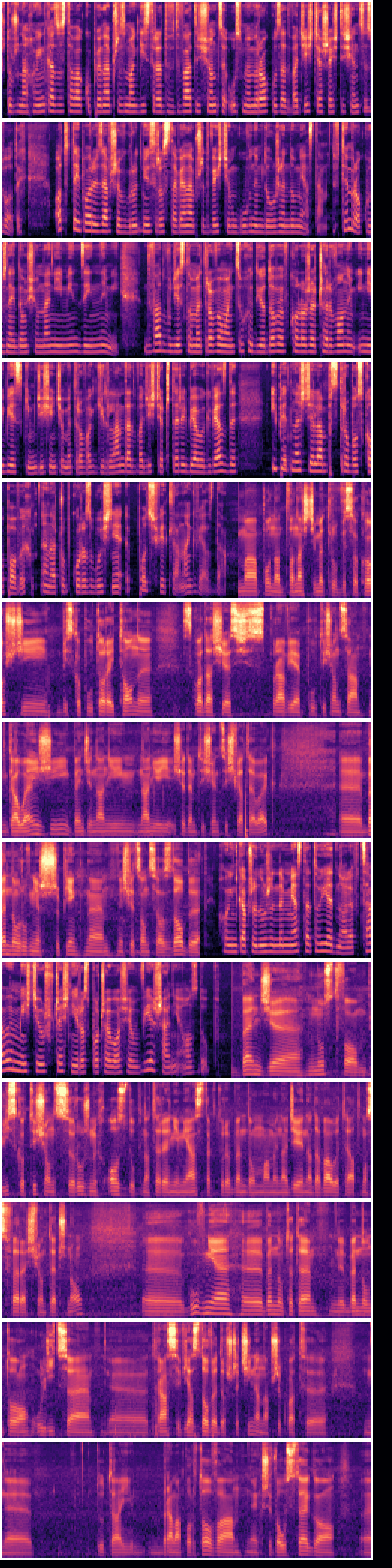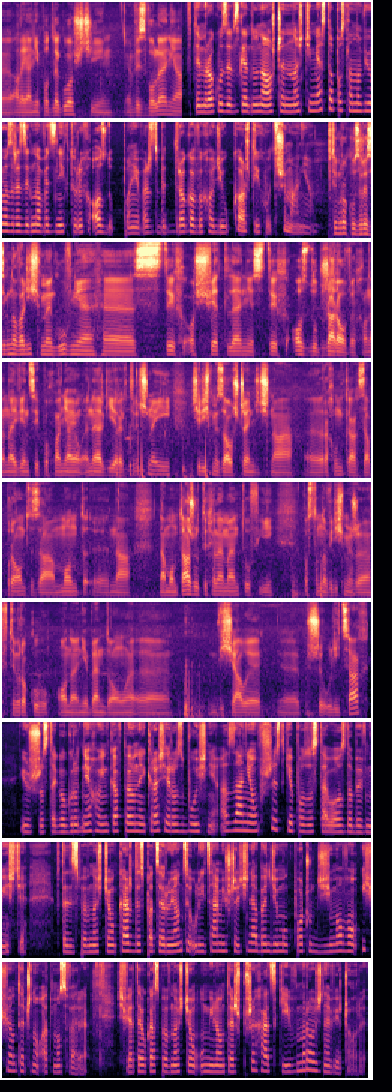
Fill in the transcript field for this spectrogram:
Sztuczna choinka została kupiona przez magistrat w 2008 roku za 26 tysięcy złotych. Od tej pory zawsze w grudniu jest rozstawiana przed wejściem głównym do Urzędu Miasta. W tym roku znajdą się na niej m.in. dwa 20-metrowe łańcuchy diodowe w kolorze czerwonym i niebieskim, 10-metrowa girlanda, 24 białe gwiazdy i 15 lamp stroboskopowych, a na czubku rozbłyśnie podświetlana gwiazda. Ma ponad 12 metrów wysokości, blisko 1,5 tony, składa się z prawie pół tysiąca gałęzi, będzie na niej, na niej 7 tysięcy światełek. E, Będą również piękne świecące ozdoby. Choinka przed Urzędem Miasta to jedno, ale w całym mieście już wcześniej rozpoczęło się wieszanie ozdób. Będzie mnóstwo, blisko tysiąc różnych ozdób na terenie miasta, które będą, mamy nadzieję, nadawały tę atmosferę świąteczną. E, Głównie e, będą, te, te, będą to ulice, trasy wjazdowe do Szczecina, na przykład tutaj Brama Portowa, e, Krzywoustego, e, Aleja Niepodległości, Wyzwolenia. W tym roku ze względu na oszczędności miasto postanowiło zrezygnować z niektórych ozdób, ponieważ zbyt drogo wychodził koszt ich utrzymania. W tym roku zrezygnowaliśmy głównie e, z tych oświetleń, z tych ozdób żarowych. One najwięcej pochłaniają energii elektrycznej i chcieliśmy zaoszczędzić na rachunkach za prąd, za mont, na, na montażu tych elementów i postanowiliśmy, że w tym roku one nie będą e, wisiały e, przy ulicach. Już 6 grudnia choinka w pełnej krasie rozbłyśnie, a za nią wszystkie pozostałe ozdoby w mieście. Wtedy z pewnością każdy spacerujący ulicami Szczecina będzie mógł poczuć zimową i świąteczną atmosferę. Światełka z pewnością umilą też przechadzki w mroźne wieczory.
